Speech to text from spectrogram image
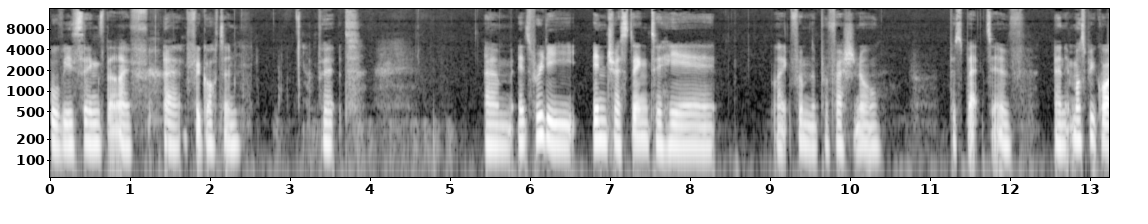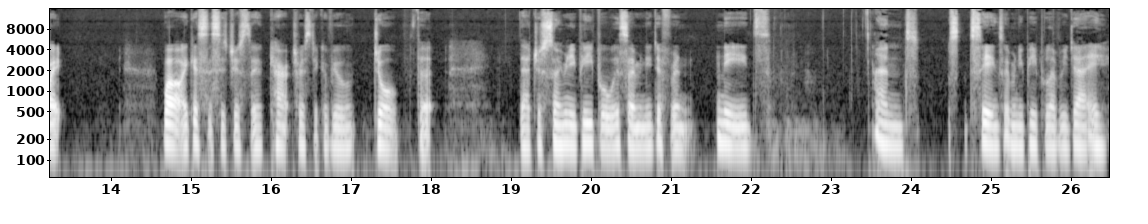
all these things that I've uh, forgotten. But um, it's really interesting to hear, like, from the professional perspective. And it must be quite, well, I guess this is just a characteristic of your job that there are just so many people with so many different needs. And seeing so many people every day,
